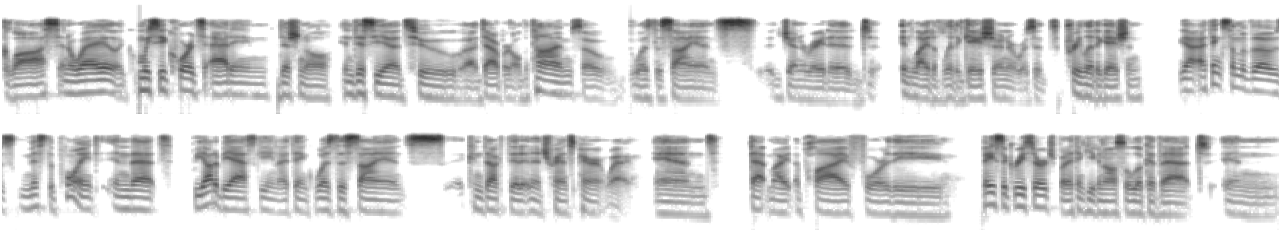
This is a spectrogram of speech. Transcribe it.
gloss in a way. Like when we see courts adding additional indicia to uh, Daubert all the time. So was the science generated in light of litigation or was it pre-litigation? Yeah, I think some of those miss the point in that we ought to be asking, I think, was the science conducted in a transparent way? And that might apply for the basic research, but I think you can also look at that in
